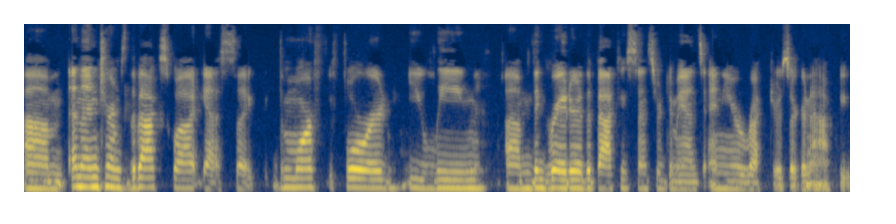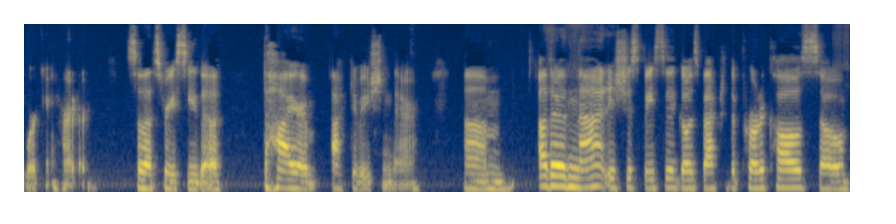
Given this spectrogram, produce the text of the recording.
Um, and then in terms of the back squat, yes, like the more forward you lean, um, the greater the back extensor demands, and your erectors are going to have to be working harder. So that's where you see the the higher activation there. Um, other than that, it just basically goes back to the protocols. So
